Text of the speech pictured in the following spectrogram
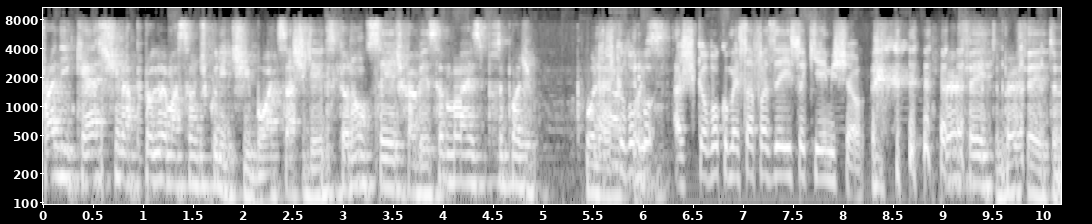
Friday Cast na programação de Curitiba. O WhatsApp deles, que eu não sei de cabeça, mas você pode olhar Acho que, eu vou, acho que eu vou começar a fazer isso aqui, hein, Michel. Perfeito, perfeito.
